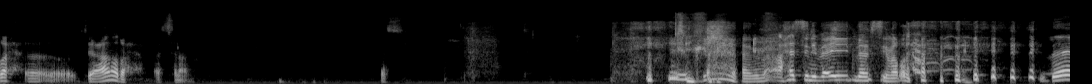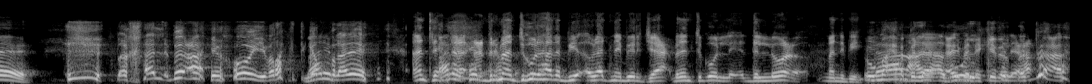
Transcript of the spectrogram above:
روح آه، إعارة روح. مع السلامة. بس. أحس إني بعيد نفسي مرة ليه؟ خل بيعه يا أخوي براك تقفل عليه أنت عبد الرحمن تقول هذا بي... أولادنا بيرجع بعدين تقول دلوع ما نبيه وما أحب اللعيبة أقول اللي كذا طيب بيعه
